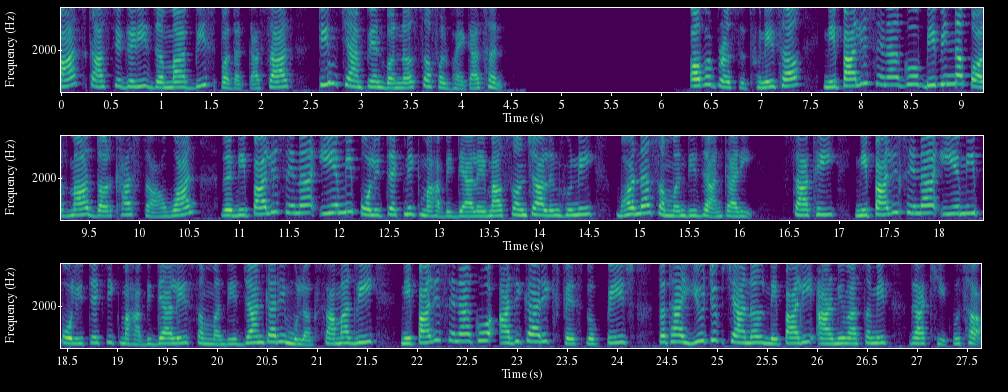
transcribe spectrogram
पाँच काँस्य गरी जम्मा बिस पदकका साथ टिम च्याम्पियन बन्न सफल भएका छन्। अब प्रस्तुत हुनेछ नेपाली सेनाको विभिन्न पदमा दरखास्त आह्वान र नेपाली सेना इएमई पोलिटेक्निक महाविद्यालयमा सञ्चालन हुने भर्ना सम्बन्धी जानकारी। साथै नेपाली सेना इएमई पोलिटेक्निक महाविद्यालय सम्बन्धी जानकारीमूलक सामग्री नेपाली सेनाको आधिकारिक फेसबुक पेज तथा युट्युब च्यानल नेपाली आर्मीमा समेत राखिएको छ।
